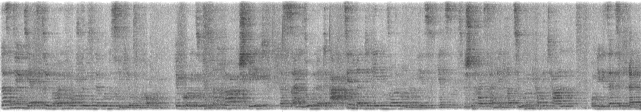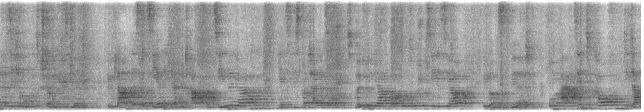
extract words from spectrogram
Lassen Sie uns jetzt zu den neuen Vorstößen der Bundesregierung kommen. Im Koalitionsvertrag steht, dass es eine sogenannte Aktienrente geben soll, oder wie es jetzt inzwischen heißt, ein Generationenkapital, um die gesetzliche Rentenversicherung zu stabilisieren. Geplant ist, dass jährlich ein Betrag von 10 Milliarden, jetzt liest man teilweise auch schon 12 Milliarden Euro Zuschuss Jahr, genutzt wird, um Aktien zu kaufen, die dann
